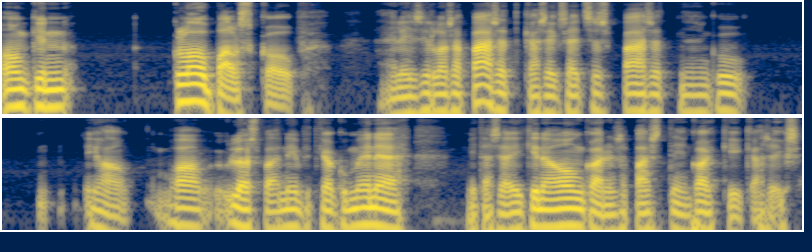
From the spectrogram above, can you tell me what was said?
onkin global scope. Eli silloin sä pääset käsiksi, itse asiassa pääset niin kuin ihan vaan ylöspäin niin pitkään kuin menee, mitä se ikinä onkaan, niin sä pääset niin kaikkiin käsiksi.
